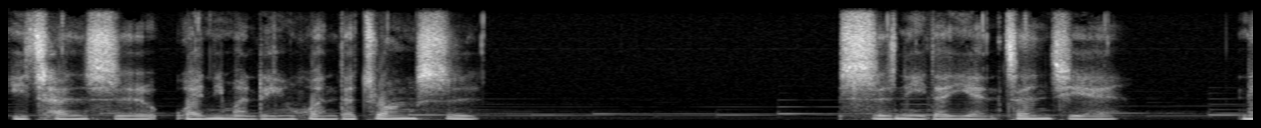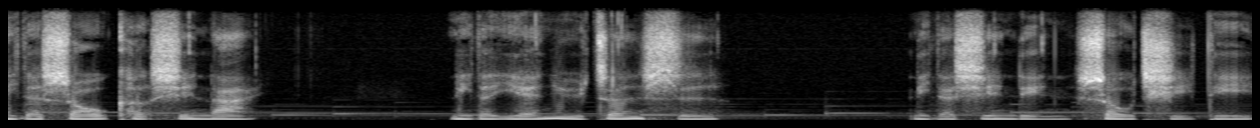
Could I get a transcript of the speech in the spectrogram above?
以诚实为你们灵魂的装饰，使你的眼贞洁，你的手可信赖，你的言语真实，你的心灵受启迪。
